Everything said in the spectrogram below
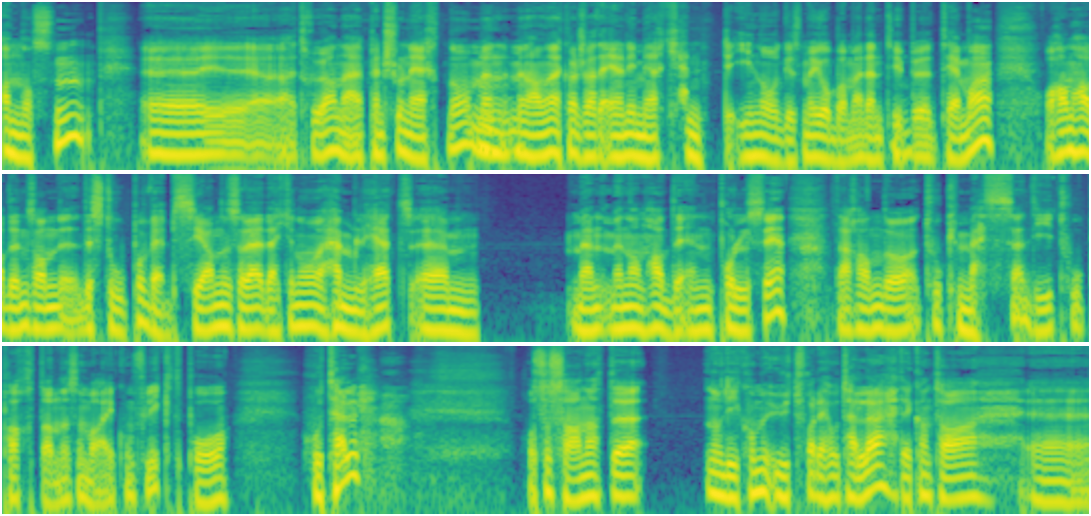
Andersen. Jeg tror han er pensjonert nå, men, mm. men han har kanskje vært en av de mer kjente i Norge som har jobba med den type mm. tema. Og han hadde en sånn Det sto på websidene, så det, det er ikke noe hemmelighet. Men, men, han hadde en policy der han da tok med seg de to partene som var i konflikt, på hotell. Og så sa han at eh, når de kommer ut fra det hotellet, det kan ta eh,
